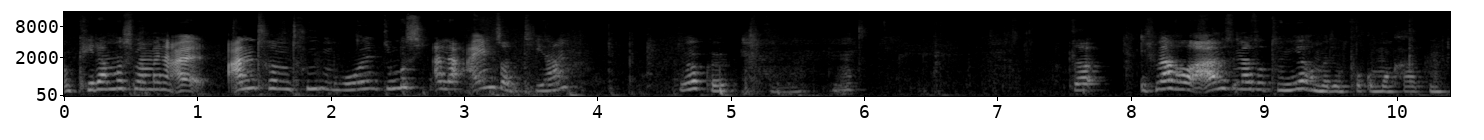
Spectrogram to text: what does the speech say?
Okay, dann muss man meine anderen drüben holen. Die muss ich alle einsortieren. Okay. So, ich mache auch abends immer so Turniere mit den Pokémon-Karten.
